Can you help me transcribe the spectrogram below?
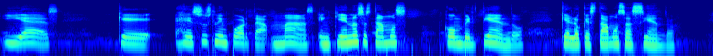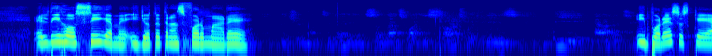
y es que Jesús le importa más en quién nos estamos convirtiendo que lo que estamos haciendo. Él dijo, sígueme y yo te transformaré. Y por eso es que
